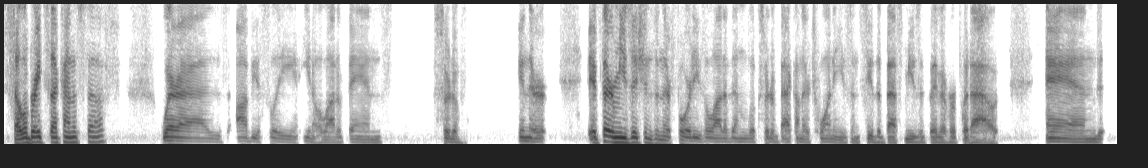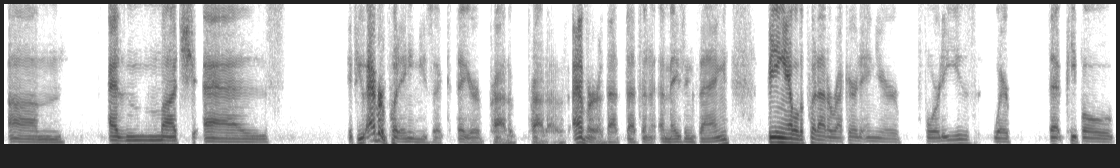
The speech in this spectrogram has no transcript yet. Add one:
celebrates that kind of stuff Whereas obviously, you know, a lot of bands sort of in their if they're musicians in their 40s, a lot of them look sort of back on their 20s and see the best music they've ever put out. And um as much as if you ever put any music that you're proud of proud of ever that that's an amazing thing. Being able to put out a record in your 40s where that people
